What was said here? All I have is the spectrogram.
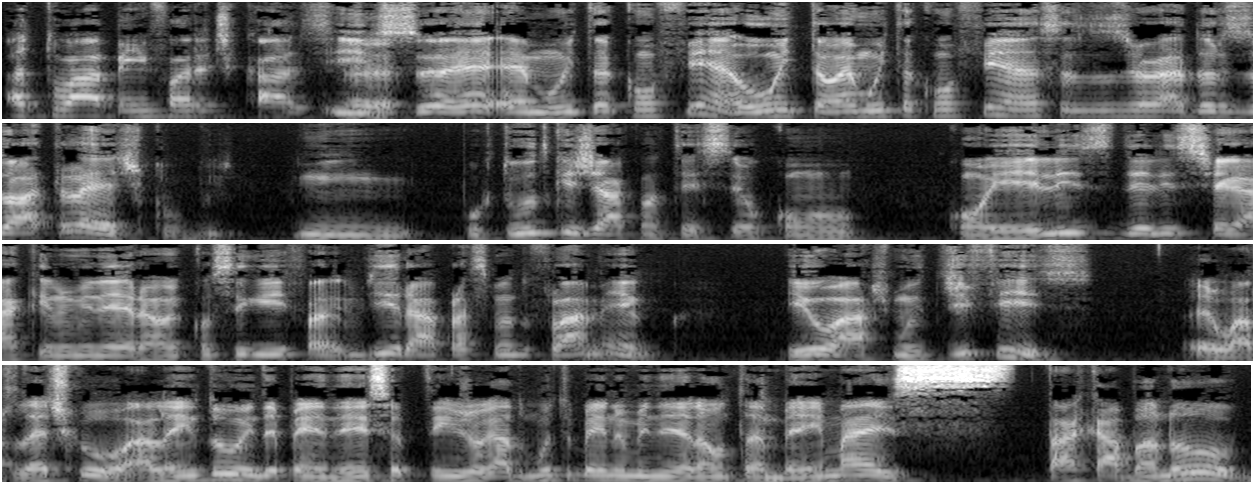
atuar bem fora de casa. isso é, é muita confiança. Ou então é muita confiança dos jogadores do Atlético. em- por tudo que já aconteceu com, com eles, deles chegar aqui no Mineirão e conseguir virar pra cima do Flamengo. Eu acho muito difícil. É, o Atlético, além do Independência, tem jogado muito bem no Mineirão também, mas tá acabando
